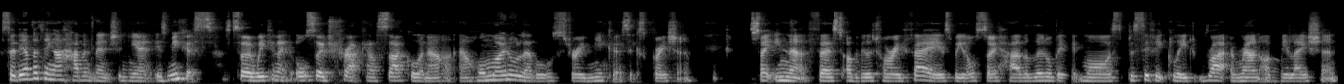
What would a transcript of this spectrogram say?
So the other thing I haven't mentioned yet is mucus. So we can also track our cycle and our, our hormonal levels through mucus excretion. So in that first ovulatory phase, we also have a little bit more specifically right around ovulation,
